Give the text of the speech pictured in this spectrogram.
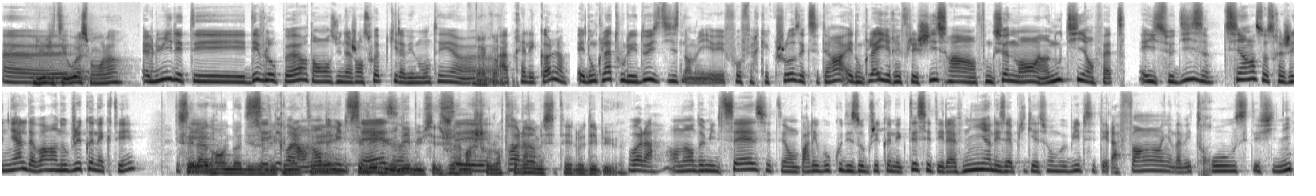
Lui, il était où à ce moment-là? lui, il était développeur dans une agence web qu'il avait montée euh, après l'école. Et donc là, tous les deux, ils se disent non mais il faut faire quelque chose, etc. Et donc là, ils réfléchissent à un fonctionnement, à un outil en fait. Et ils se disent tiens, ce serait génial d'avoir un objet connecté c'est la grande mode des objets voilà, en 2016. C'est le début, le ça marche toujours très bien, mais c'était le début. Voilà, on est en 2016, c'était, on parlait beaucoup des objets connectés, c'était l'avenir, les applications mobiles, c'était la fin, il y en avait trop, c'était fini.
